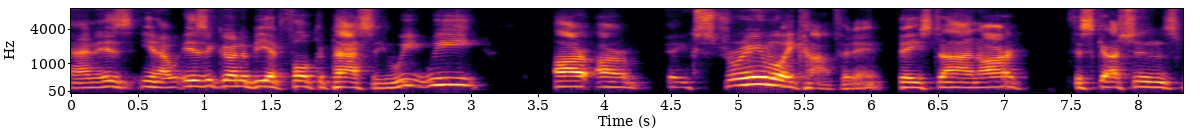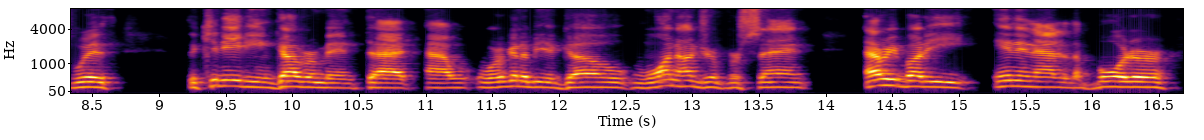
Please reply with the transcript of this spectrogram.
and is you know is it going to be at full capacity? We we are are extremely confident based on our discussions with the Canadian government that uh, we're going to be a go 100%. Everybody in and out of the border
